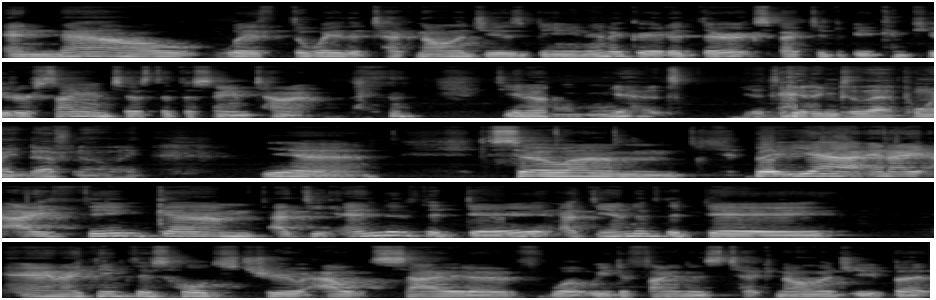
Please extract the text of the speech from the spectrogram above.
And now with the way that technology is being integrated, they're expected to be computer scientists at the same time. Do you know? I mean? Yeah, it's it's getting to that point, definitely. Yeah so um but yeah and i i think um at the end of the day at the end of the day and I think this holds true outside of what we define as technology, but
